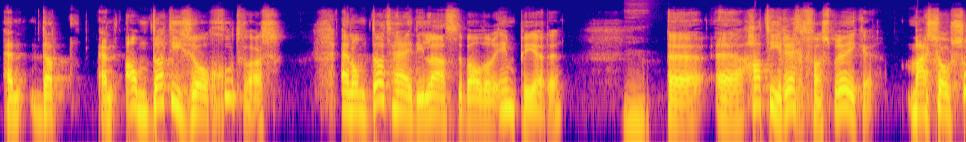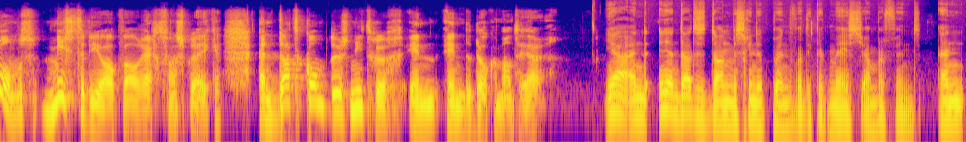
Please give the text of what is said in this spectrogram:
En, dat, en omdat hij zo goed was, en omdat hij die laatste bal erin peerde, ja. Eh, eh, had hij recht van spreken. Maar zo soms miste hij ook wel recht van spreken. En dat komt dus niet terug in, in de documentaire. Ja, en, en dat is dan misschien het punt wat ik het meest jammer vind. En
